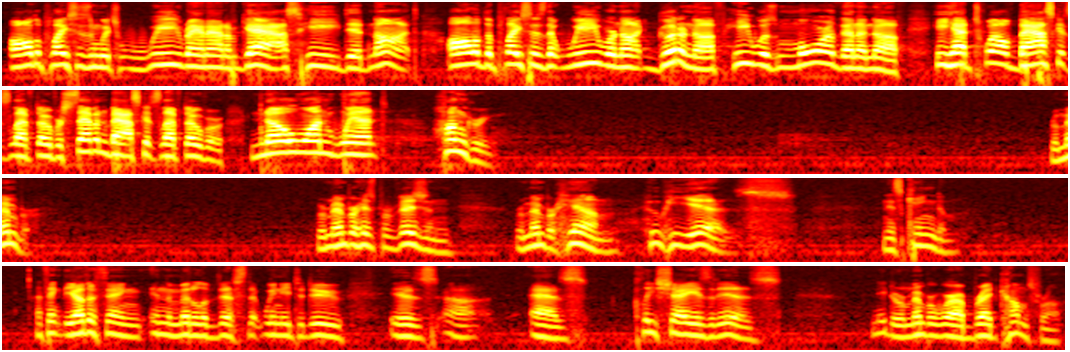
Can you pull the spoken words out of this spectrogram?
All the places in which we ran out of gas, He did not. All of the places that we were not good enough, He was more than enough. He had 12 baskets left over, seven baskets left over. No one went hungry. Remember. Remember His provision. Remember Him, who He is, and His kingdom. I think the other thing in the middle of this that we need to do is, uh, as cliche as it is, need to remember where our bread comes from.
